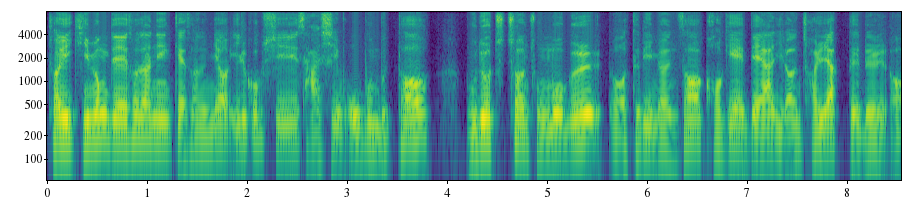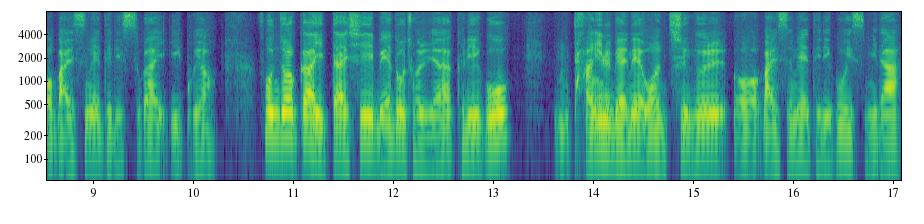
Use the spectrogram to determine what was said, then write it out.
저희 김영재 소장님께서는요, 7시 45분부터 무료 추천 종목을 어, 드리면서 거기에 대한 이런 전략들을 어, 말씀해 드릴 수가 있고요. 손절가 있다시 매도 전략 그리고 음, 당일 매매 원칙을 어, 말씀해 드리고 있습니다.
